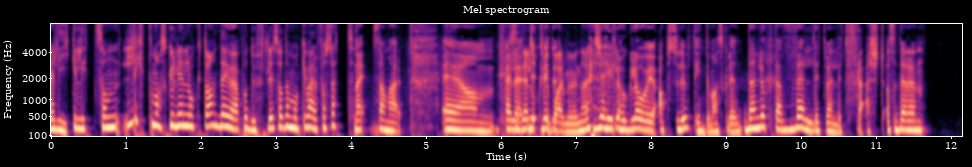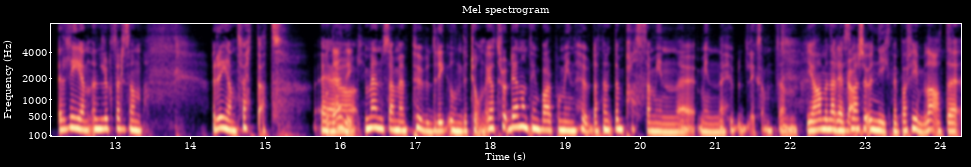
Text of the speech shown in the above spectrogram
Jeg liker litt sånn litt maskulin lukt òg. Det gjør jeg på duftlys, og det må ikke være for søtt. Nei, samme her. Um, Eller, så det lukter på armen min her. J.Lo Glow er jo absolut ikke maskulin. Den lukter veldig, veldig fräscht. Altså, det er en ren, den lukter liksom rentvettet. Og det er Eh, digg. Men så här med en pudrig underton. Jag tror det er noe bare på min hud, at den, den passer min, eh, min hud. Liksom. Den, Ja, men det er det er som er så unikt med parfyme. At det,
